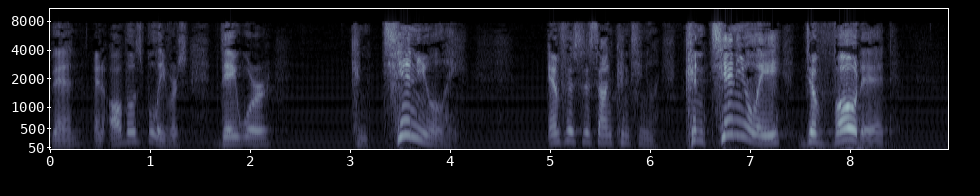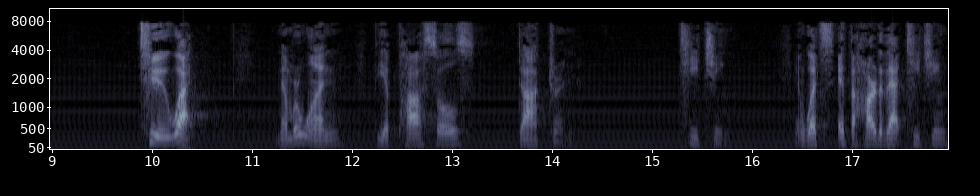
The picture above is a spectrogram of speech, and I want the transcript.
then, and all those believers, they were continually, emphasis on continually, continually devoted to what? Number one, the apostles' doctrine, teaching. And what's at the heart of that teaching?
